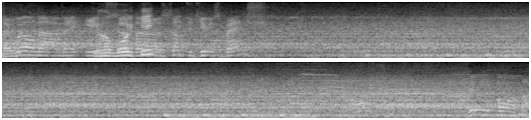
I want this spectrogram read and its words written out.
They will now make use Now goal of the kick. substitutes bench. Vinny Orba.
